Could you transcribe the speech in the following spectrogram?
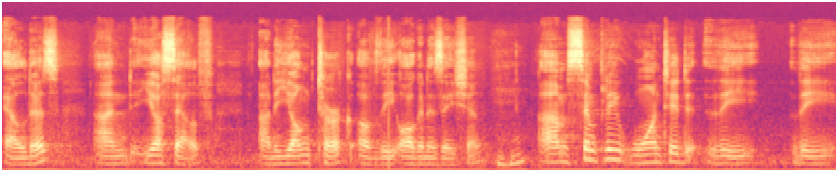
elders and yourself, and the young Turk of the organization, mm -hmm. um, simply wanted the, the,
